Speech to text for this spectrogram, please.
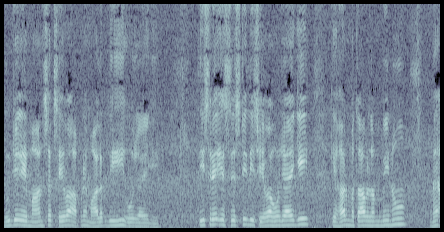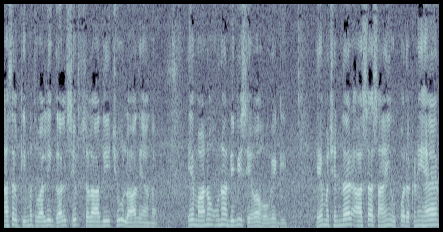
ਦੂਜੇ ਇਹ ਮਾਨਸਿਕ ਸੇਵਾ ਆਪਣੇ ਮਾਲਕ ਦੀ ਹੀ ਹੋ ਜਾਏਗੀ। ਤੀਸਰੇ, ਇਸ ਸ੍ਰਿਸ਼ਟੀ ਦੀ ਸੇਵਾ ਹੋ ਜਾਏਗੀ ਕਿ ਹਰ ਮਤਾਵਲੰਬੀ ਨੂੰ ਮੈਂ ਅਸਲ ਕੀਮਤ ਵਾਲੀ ਗੱਲ ਸਿਫਤ ਸਲਾਹ ਦੀ ਛੂ ਲਾ ਦੇਵਾਂਗਾ ਇਹ ਮਾਨੋ ਉਹਨਾਂ ਦੀ ਵੀ ਸੇਵਾ ਹੋਵੇਗੀ। हे ਮਛਿੰਦਰ ਆਸਾ ਸਾਈਂ ਉੱਪਰ ਰੱਖਣੀ ਹੈ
